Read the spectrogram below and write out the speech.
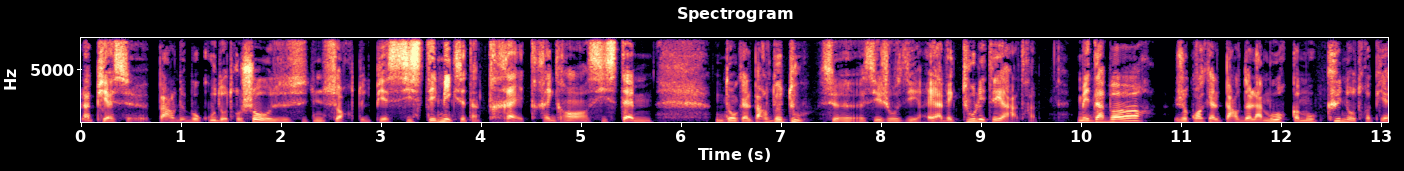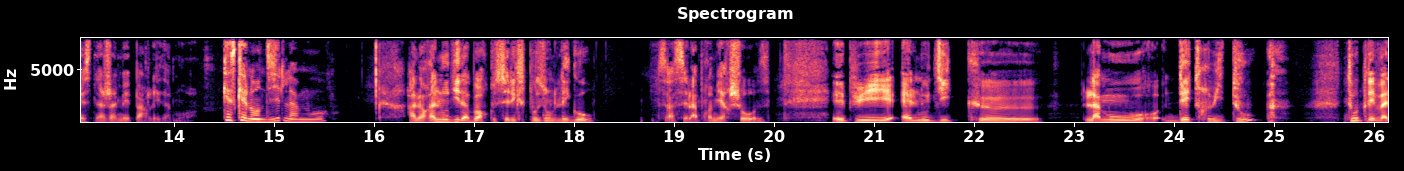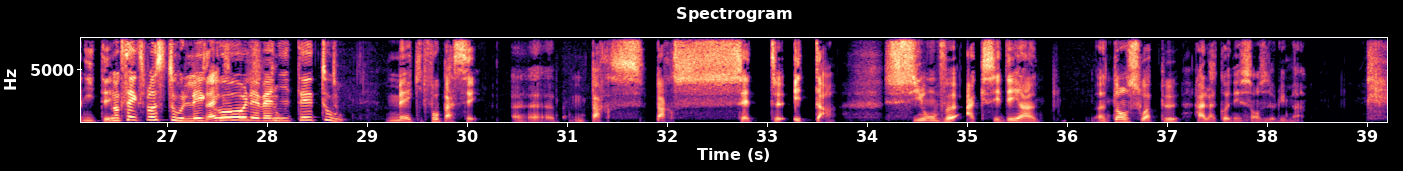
la pièce parle de beaucoup d'autres choses. C'est une sorte de pièce systémique. C'est un très très grand système. Donc elle parle de tout, si j'ose dire, et avec tous les théâtres. Mais d'abord, je crois qu'elle parle de l'amour comme aucune autre pièce n'a jamais parlé d'amour. Qu'est-ce qu'elle en dit de l'amour? Alors elle nous dit d'abord que c'est l'explosion de l'ego. Ça, c'est la première chose. Et puis, elle nous dit que l'amour détruit tout, toutes les vanités. Donc ça explose tout, l'ego, les vanités, tout. tout. Mais qu'il faut passer euh, par, cet état si on veut accéder un, un tant soit peu à la connaissance de l'humain.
